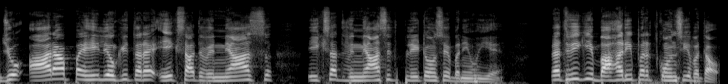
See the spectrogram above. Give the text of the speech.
जो आरा पहेलियों की तरह एक साथ विन्यास, एक साथ विन्यासित प्लेटों से बनी हुई है। पृथ्वी की बाहरी परत कौन सी है, बताओ।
